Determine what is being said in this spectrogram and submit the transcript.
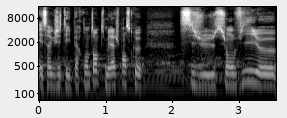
Et c'est vrai que j'étais hyper contente, mais là je pense que si, je, si on vit euh,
